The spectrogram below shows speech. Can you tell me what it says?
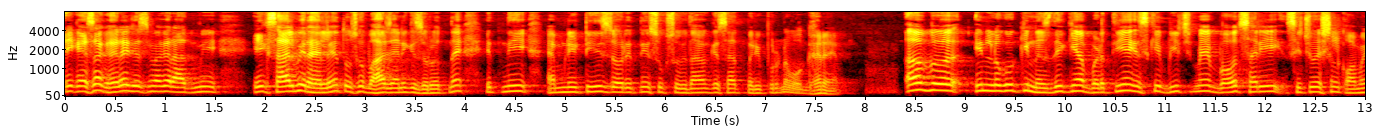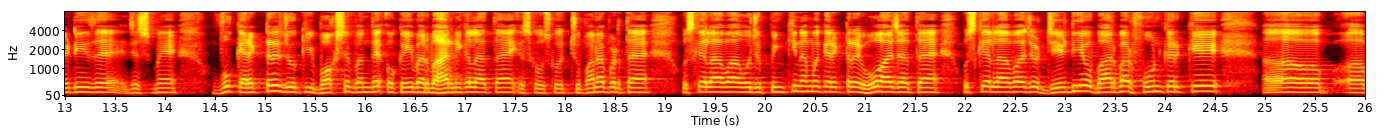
एक ऐसा घर है जिसमें अगर आदमी एक साल भी रह लें तो उसको बाहर जाने की ज़रूरत नहीं। इतनी एम्यूनिटीज़ और इतनी सुख सुविधाओं के साथ परिपूर्ण वो घर है। अब इन लोगों की नज़दीकियाँ बढ़ती हैं। इसके बीच में बहुत सारी सिचुएशनल कॉमेडीज़ है जिसमें वो कैरेक्टर जो कि बॉक्स में बंद है वो कई बार बाहर निकल आता है इसको उसको छुपाना पड़ता है। उसके अलावा वो जो पिंकी नाम का कैरेक्टर है वो आ जाता है। उसके अलावा जो जे डी है वो बार बार फ़ोन करके आ, आ,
